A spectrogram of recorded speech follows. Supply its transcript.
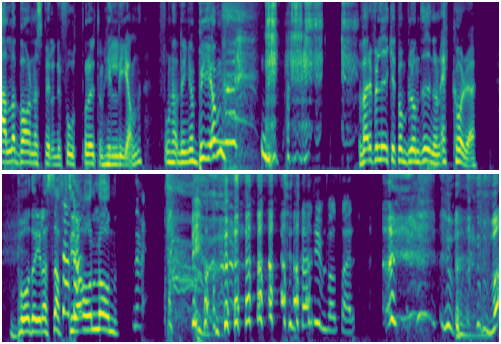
Alla barnen spelade fotboll utom Helen, för hon hade inga ben. Vad är det för likhet på en blondin och en ekorre? Båda gillar saftiga ollon. Det där är ju bara så här. Va?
